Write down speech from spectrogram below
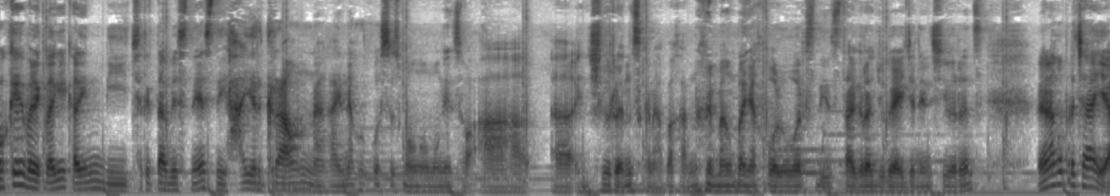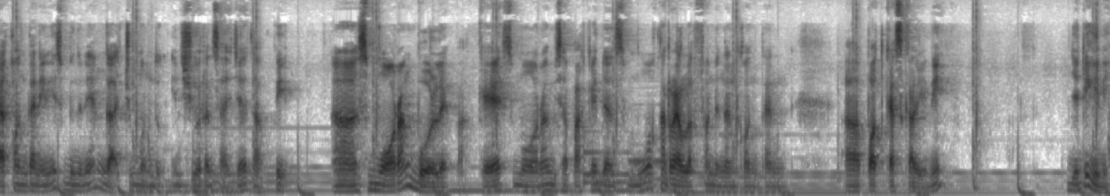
Oke, balik lagi kali ini di cerita bisnis di higher ground. Nah, kali ini aku khusus mau ngomongin soal uh, insurance. Kenapa? Karena memang banyak followers di Instagram juga agent insurance. Dan aku percaya konten ini sebenarnya nggak cuma untuk insurance saja, tapi uh, semua orang boleh pakai, semua orang bisa pakai, dan semua akan relevan dengan konten uh, podcast kali ini. Jadi gini,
